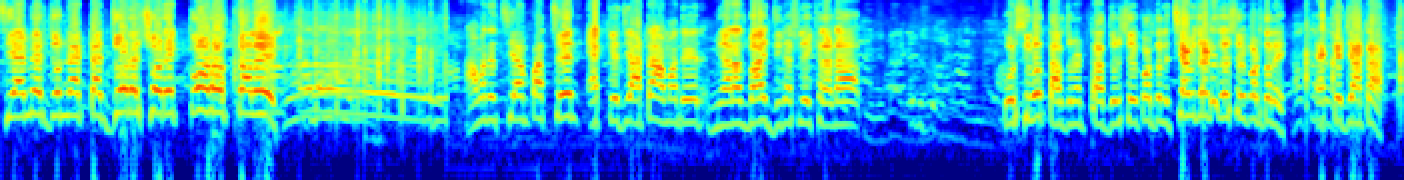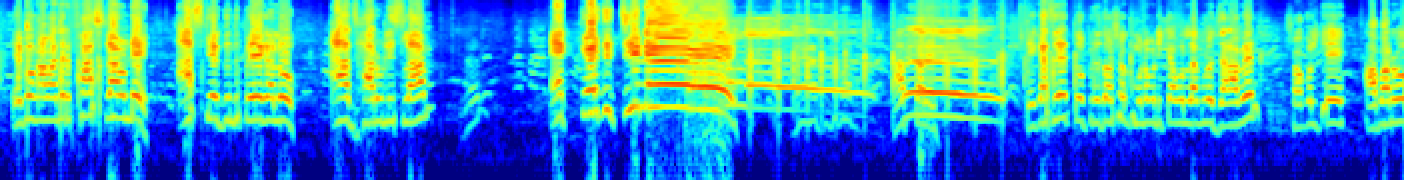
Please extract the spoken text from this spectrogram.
সিয়ামের জন্য একটা জোরে সোরে করো তালে। আমাদের সিয়াম পাচ্ছেন এক কেজি আটা আমাদের মিয়ারাজ ভাই, যিনি আসলে এই খেলাটা করছিল, তার জন্য একটা জোরে সরে করতলে ছিয়াবি একটা জোরে সরে করতলে এক কেজি আটা। এবং আমাদের ফার্স্ট রাউন্ডে আজকে কিন্তু পেয়ে গেল আজহারুল ইসলাম। এক কেজি চিনে! ঠিক আছে, তো প্রিয় দর্শক, মোটামুটি কেমন লাগল জানাবেন? সকলকে আবারও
